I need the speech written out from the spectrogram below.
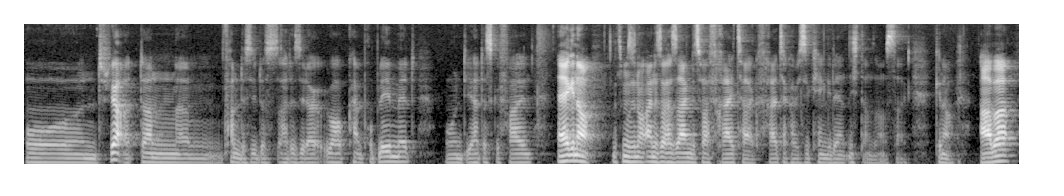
Und ja, dann ähm, fand sie das, hatte sie da überhaupt kein Problem mit und ihr hat es gefallen. Äh, genau, jetzt muss ich noch eine Sache sagen, das war Freitag. Freitag habe ich sie kennengelernt, nicht am Samstag. Genau. Aber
